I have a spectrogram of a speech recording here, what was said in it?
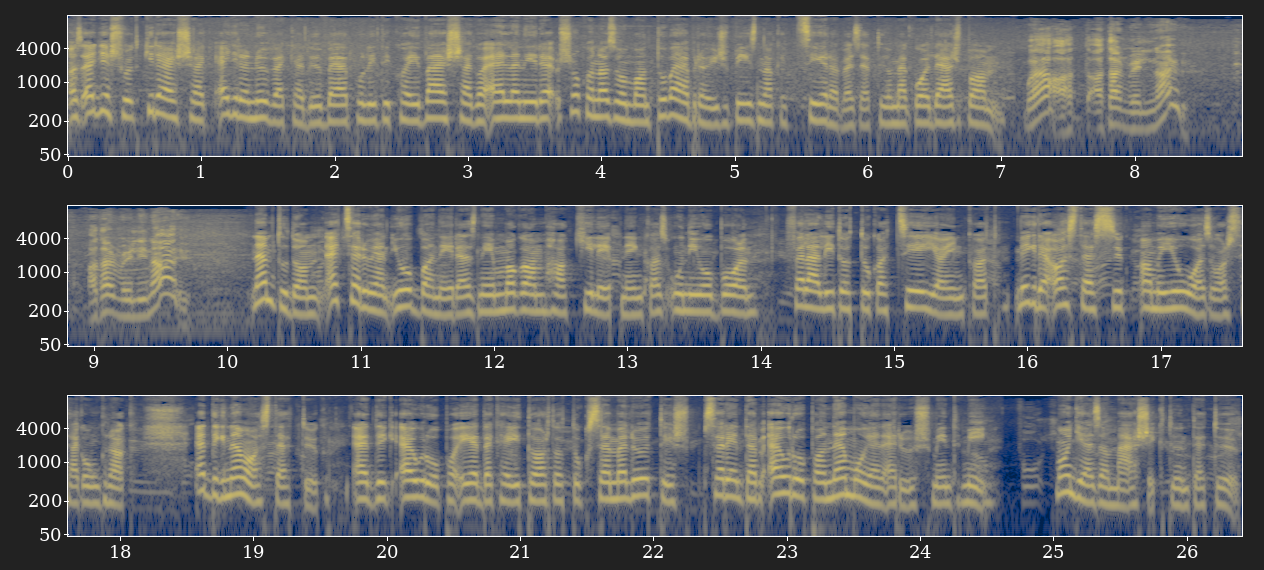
Az Egyesült Királyság egyre növekedő belpolitikai válsága ellenére sokan azonban továbbra is bíznak egy célra vezető megoldásban. Well, I, don't really know. I don't really know. Nem tudom, egyszerűen jobban érezném magam, ha kilépnénk az Unióból. Felállítottuk a céljainkat. Végre azt tesszük, ami jó az országunknak. Eddig nem azt tettük. Eddig Európa érdekeit tartottuk szem előtt, és szerintem Európa nem olyan erős, mint mi mondja ez a másik tüntető.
